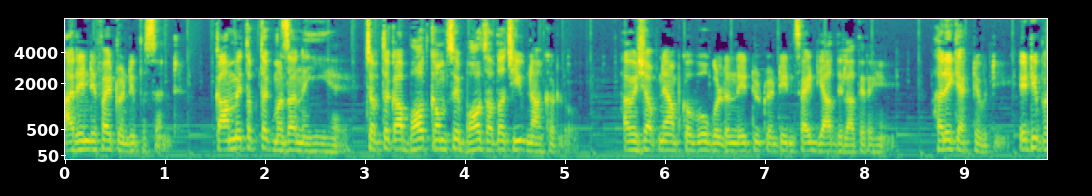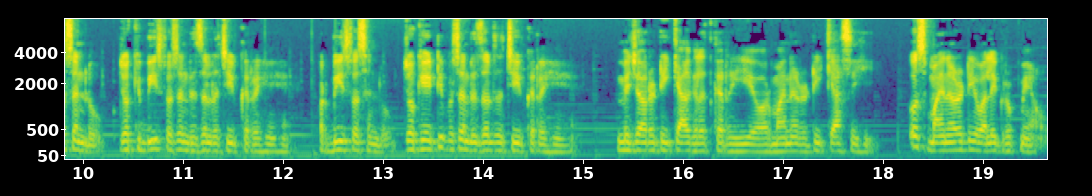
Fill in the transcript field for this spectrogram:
आइडेंटिफाई ट्वेंटी परसेंट काम में तब तक मज़ा नहीं है जब तक आप बहुत कम से बहुत ज़्यादा अचीव ना कर लो। हमेशा अपने आप को वो गोल्डन एट टू ट्वेंटी इनसाइड याद दिलाते रहें। हर एक एक्टिविटी 80 परसेंट लोग जो कि 20 परसेंट रिज़ल्ट अचीव कर रहे हैं और 20 परसेंट लोग जो कि 80 परसेंट रिज़ल्ट अचीव कर रहे हैं। मेजोरिटी क्या गलत कर रही है और माइनॉरिटी क्या सही? उस माइनॉरिटी वाले ग्रुप में आओ।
